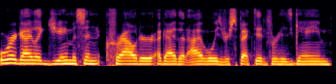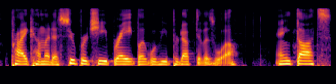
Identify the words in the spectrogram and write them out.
Or a guy like Jamison Crowder, a guy that I've always respected for his game. Probably come at a super cheap rate, but will be productive as well. Any thoughts?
